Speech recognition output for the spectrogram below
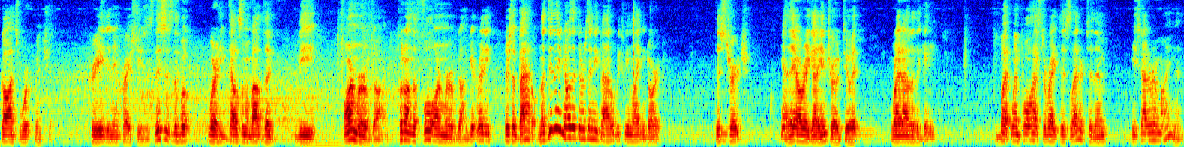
god's workmanship created in christ jesus. This is the book where he tells them about the the armor of god. Put on the full armor of god. Get ready. There's a battle. Now did they know that there was any battle between light and dark? This church? Yeah they already got intro to it right out of the gate but when paul has to write this letter to them he's got to remind them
